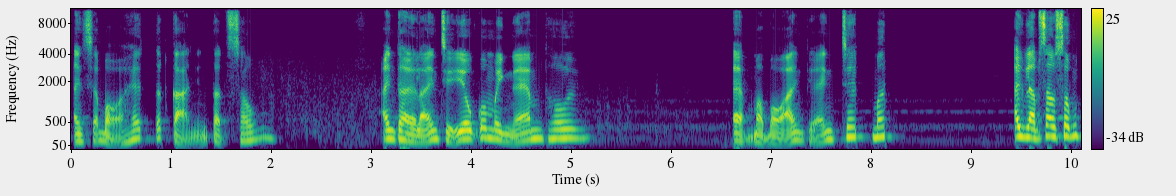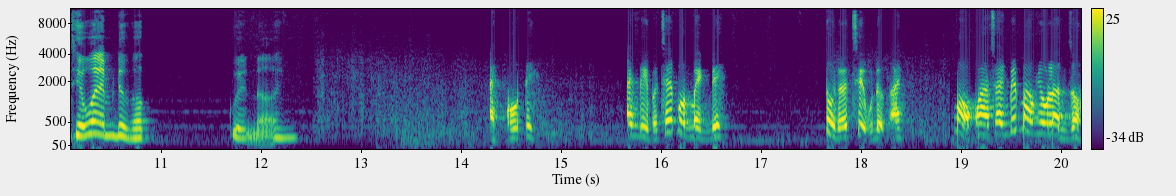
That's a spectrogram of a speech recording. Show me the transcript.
anh sẽ bỏ hết tất cả những tật xấu. Anh thề là anh chỉ yêu có mình em thôi. Em mà bỏ anh thì anh chết mất. Anh làm sao sống thiếu em được? Quyên ơi cốt đi. Anh đi mà chết một mình đi. Tôi đã chịu đựng anh. Bỏ qua cho anh biết bao nhiêu lần rồi.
